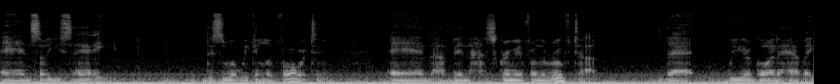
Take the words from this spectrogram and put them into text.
And so you say, hey, this is what we can look forward to. And I've been screaming from the rooftop that we are going to have a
